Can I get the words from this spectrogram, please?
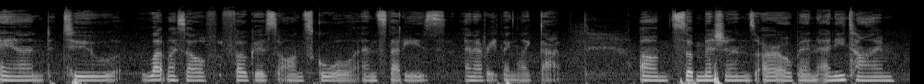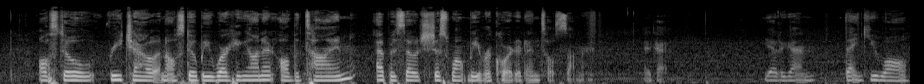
and to let myself focus on school and studies and everything like that. Um, submissions are open anytime. I'll still reach out and I'll still be working on it all the time. Episodes just won't be recorded until summer. Okay. Yet again, thank you all.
